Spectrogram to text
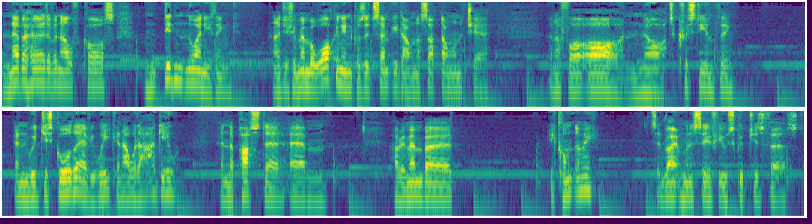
Never heard of an alpha course, didn't know anything. And I just remember walking in because it sent me down. I sat down on a chair and I thought, oh no, it's a Christian thing. And we'd just go there every week and I would argue. And the pastor, um, I remember he come to me, said, Right, I'm going to say a few scriptures first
